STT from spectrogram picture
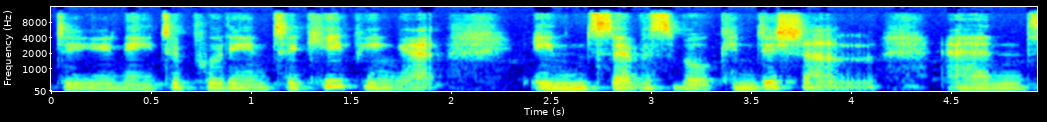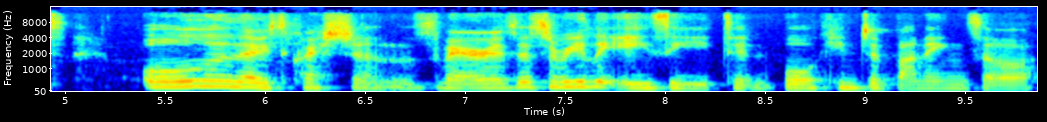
do you need to put into keeping it in serviceable condition? And all of those questions. Whereas it's really easy to walk into Bunnings or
